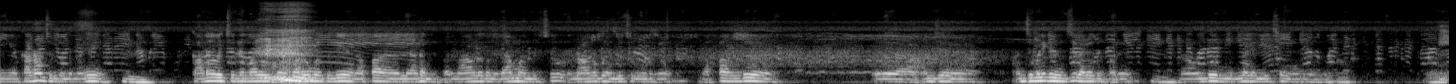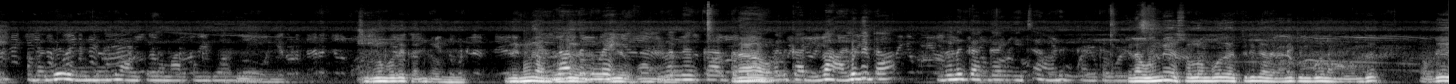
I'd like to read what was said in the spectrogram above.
இந்த கடை வச்சிருக்க இந்த மாதிரி கடை வச்சு இந்த மாதிரி சொல்லி எங்கள் அப்பா விளையாட இருப்பாரு நான் வந்து கொஞ்சம் வேமா இருந்துச்சு நாலு கூட எழுந்திரிச்சு ஓடுவேன் எங்கள் அப்பா வந்து ஒரு அஞ்சு அஞ்சு மணிக்கு எழுந்திரிச்சு விளையாட்டு இருப்பாரு நான் வந்து முன்னாடி எழுந்திரிச்சு ஓடுவேன் அப்போ வந்து வந்து வாழ்க்கையில் மறக்க முடியாது. சொல்லும் போதே கண்டு வந்தது இது இன்னும் அழுதுட்டா இவனுக்கு அங்க இருந்துச்சு அவனுக்கு கண் கழுவி ஏன்னா உண்மையை சொல்லும் போது திரும்பி அதை நினைக்கும் போது நமக்கு வந்து அப்படியே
